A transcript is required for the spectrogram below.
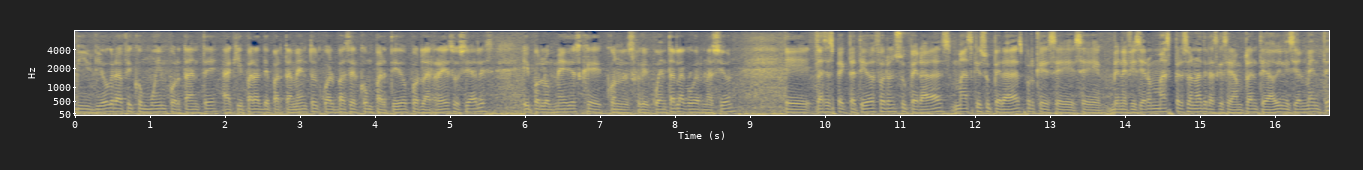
bibliográfico muy importante aquí para el departamento, el cual va a ser compartido por las redes sociales y por los medios que, con los que cuenta la gobernación. Eh, las expectativas fueron superadas más que superadas porque se, se beneficiaron más personas de las que se habían planteado inicialmente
